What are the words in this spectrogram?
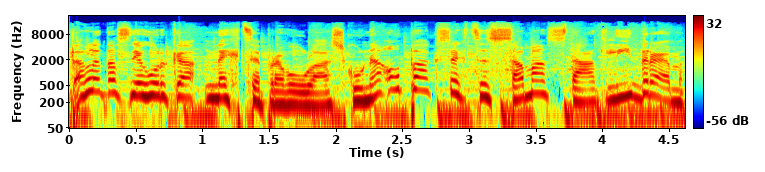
Tahle ta Sněhurka nechce pravou lásku, naopak se chce sama stát lídrem.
